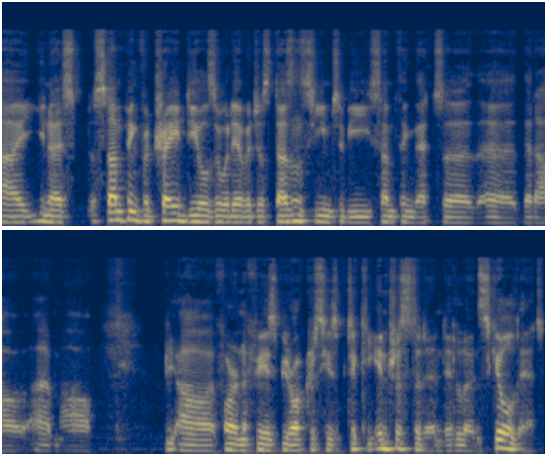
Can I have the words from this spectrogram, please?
uh, you know, stumping for trade deals or whatever just doesn't seem to be something that uh, uh, that our, um, our our foreign affairs bureaucracy is particularly interested in, let alone skilled at.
